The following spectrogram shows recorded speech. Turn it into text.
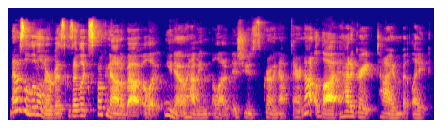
And I was a little nervous because I've like spoken out about, like, you know, having a lot of issues growing up there. Not a lot. I had a great time, but like,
